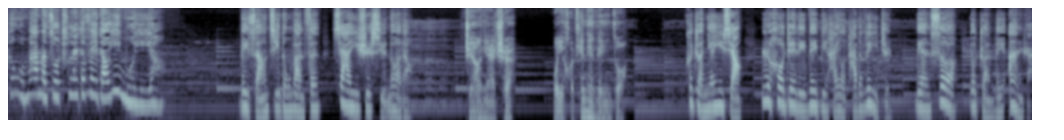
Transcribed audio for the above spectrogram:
跟我妈妈做出来的味道一模一样。”魏子昂激动万分，下意识许诺道：“只要你爱吃。”我以后天天给你做。可转念一想，日后这里未必还有他的位置，脸色又转为黯然。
